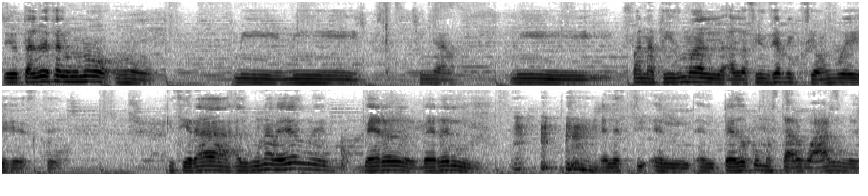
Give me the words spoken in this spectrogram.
Digo, tal vez alguno, o mi, mi, chingado, mi fanatismo al- a la ciencia ficción, güey, este, quisiera alguna vez, güey, ver, ver el, el, el, el pedo como Star Wars, güey,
